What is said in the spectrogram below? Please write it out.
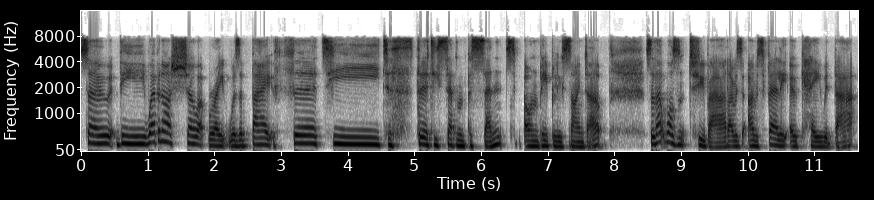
So, the webinar show up rate was about 30 to 37% on people who signed up. So that wasn't too bad. I was I was fairly okay with that.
